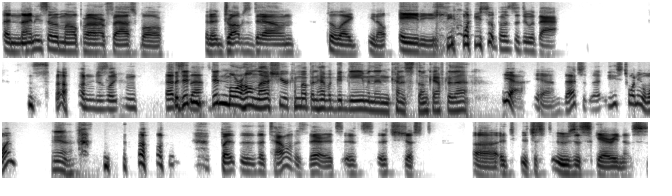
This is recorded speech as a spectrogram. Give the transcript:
a 97 mile per hour fastball and it drops down to like, you know, 80. what are you supposed to do with that? So I'm just like, mm, but didn't, didn't Morejon last year come up and have a good game and then kind of stunk after that? Yeah, yeah, that's he's 21. Yeah, but the, the talent is there. It's it's it's just uh, it it just oozes scariness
